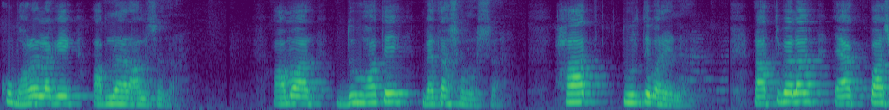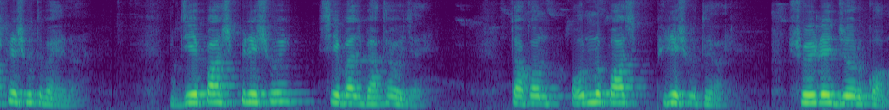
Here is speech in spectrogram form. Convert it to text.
খুব ভালো লাগে আপনার আলোচনা। আমার দু হাতে ব্যথা সমস্যা। হাত তুলতে পারে না। রাত্রিবেলা এক পাশ ফিরে শুতে পারে না। যে পাশ ফিরে শুই সে পাশ ব্যথা হয়ে যায়। তখন অন্য পাশ ফিরে শুতে হয়। শরীরের জোর কম।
